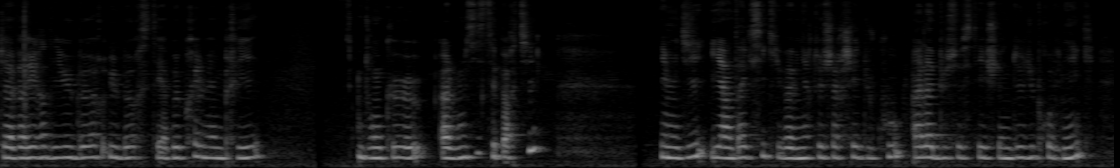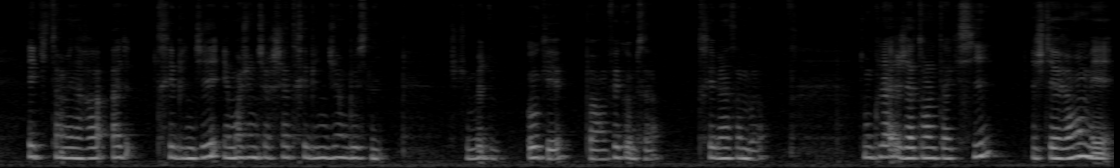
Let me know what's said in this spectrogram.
J'avais regardé Uber, Uber c'était à peu près le même prix. Donc euh, allons-y, c'est parti. Il me dit il y a un taxi qui va venir te chercher du coup à la bus station de Dubrovnik et qui t'emmènera à Trebinje et moi je viens te chercher à Trebinje en Bosnie. Je te mode ok, bah on fait comme ça. Très bien, ça me va. Donc là, j'attends le taxi. J'étais vraiment mais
